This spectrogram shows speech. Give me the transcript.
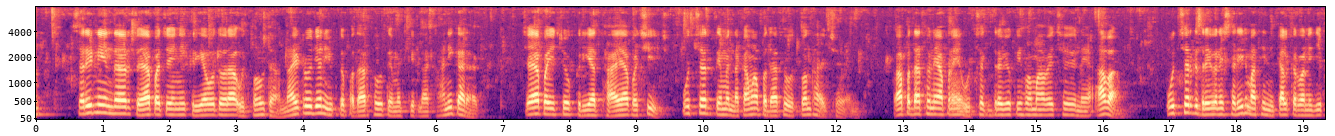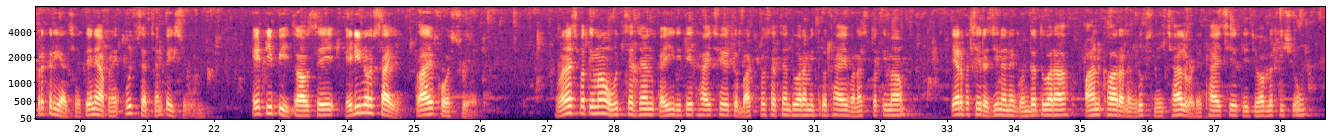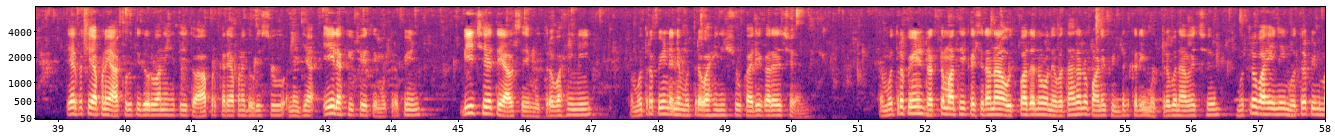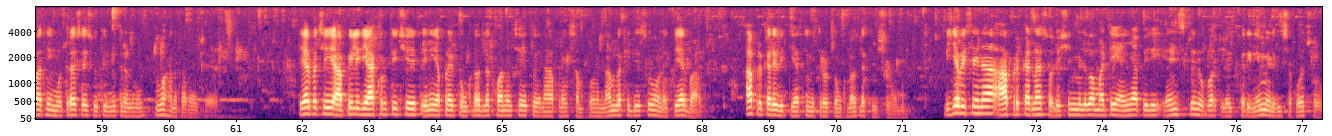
શરીરની અંદર ચયાપચયની ક્રિયાઓ દ્વારા ઉદ્ભવતા નાઇટ્રોજનયુક્ત પદાર્થો તેમજ કેટલાક હાનિકારક ચયાપચો ક્રિયા થયા પછી જ ઉત્સર્ગ તેમજ નકામા પદાર્થો ઉત્પન્ન થાય છે. આ પદાર્થોને આપણે ઉત્સર્ગ દ્રવ્યો કહેવામાં આવે છે અને આવા ઉત્સર્ગ દ્રવ્યોને શરીરમાંથી નિકાલ કરવાની જે પ્રક્રિયા છે, તેને આપણે ઉત્સર્જન કહીશું. એટીપી તો આવશે એડિનોસાઇન ટ્રાયફોસ્ફેટ. વનસ્પતિમાં ઉત્સર્જન કઈ રીતે થાય છે તો બાષ્પસર્જન દ્વારા મિત્રો થાય, વનસ્પતિમાં. ત્યાર પછી રજીન અને ગુંદર દ્વારા પાનખર અને વૃક્ષની છાલ વડે થાય છે, તે જવાબ લખીશું. ત્યાર પછી આપણે આકૃતિ દોરવાની હતી, તો આ પ્રકારે આપણે દોરીશું અને જ્યાં એ લખ્યું છે તે મૂત્રપિંડ. બી છે તે આવશે મૂત્રવાહિની. તો મૂત્રપિંડ અને મૂત્રવાહિની શું કાર્ય કરે છે? તો મૂત્રપિંડ રક્તમાંથી કચરાના ઉત્પાદનો અને વધારાનું પાણી ફિલ્ટર કરી મૂત્ર બનાવે છે. મૂત્રવાહિની મૂત્રપિંડમાંથી મૂત્રાશય સુધી મૂત્રનું વહન કરે છે. ત્યાર પછી આપેલી જે આકૃતિ છે તેની આપણે ટૂંકનો જ લખવાની છે, તો એના આપણે સંપૂર્ણ નામ લખી દઈશું અને ત્યારબાદ આ પ્રકારે વિદ્યાર્થી મિત્રો ટૂંકનો જ લખીશું. બીજા વિષયના આ પ્રકારના સોલ્યુશન મેળવવા માટે અહીં આપેલી એન્ડ સ્ક્રીન ઉપર ક્લિક કરીને મેળવી શકો છો.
